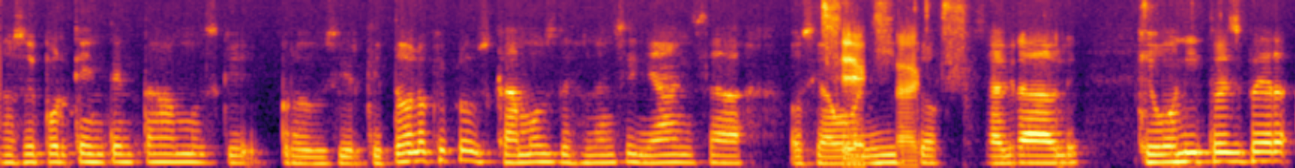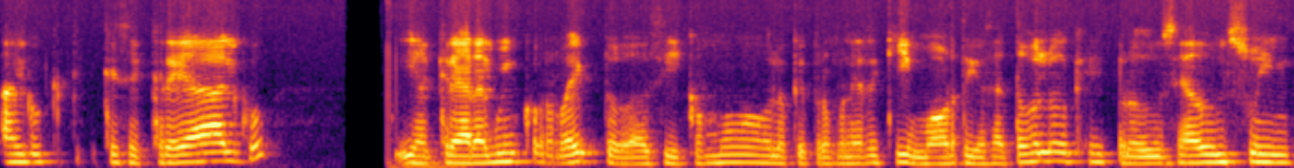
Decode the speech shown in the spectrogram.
No sé por qué intentábamos que producir, que todo lo que produzcamos deje una enseñanza, o sea Sí, bonito, exacto. sea agradable. Qué bonito es ver algo que, que se crea algo y a crear algo incorrecto, así como lo que propone Ricky Morty, o sea, todo lo que produce Adult Swim,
